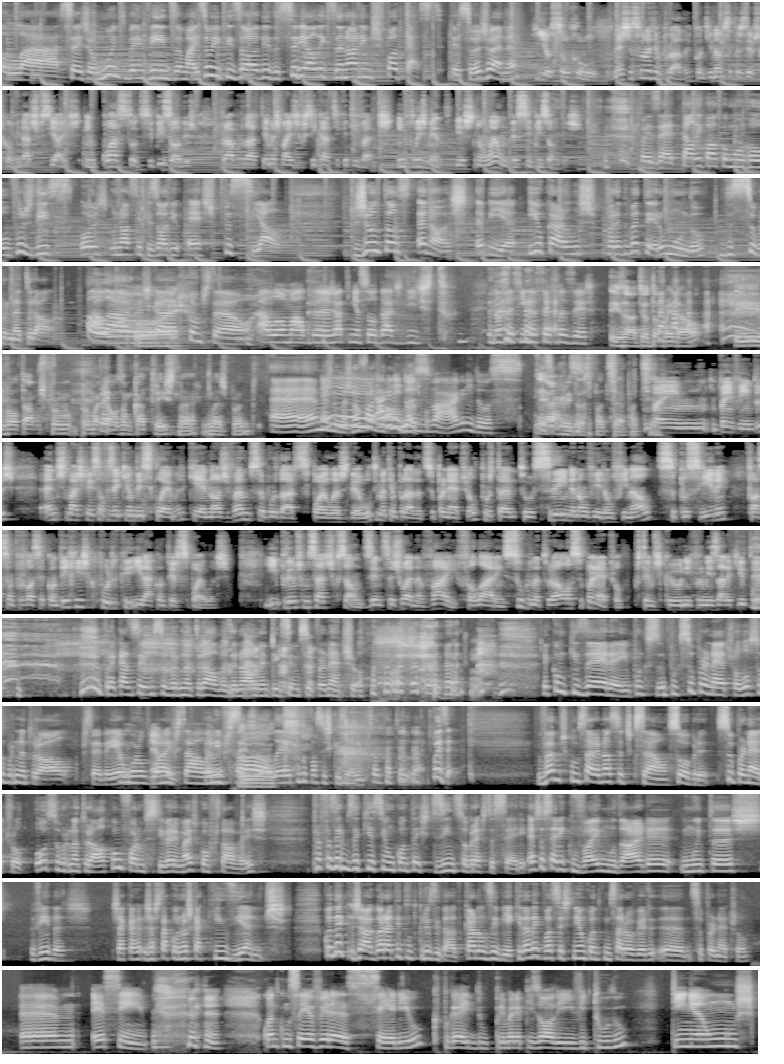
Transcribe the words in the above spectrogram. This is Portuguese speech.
Olá, sejam muito bem-vindos a mais um episódio do Seriólicos Anónimos Podcast. Eu sou a Joana. E eu sou o Raul. Nesta segunda temporada, continuamos a trazer-vos convidados especiais em quase todos os episódios para abordar temas mais diversificados e cativantes. Infelizmente, este não é um desses episódios. Pois é, tal e qual como o Raul vos disse, hoje o nosso episódio é especial. Juntam-se a nós, a Bia e o Carlos para debater o mundo de sobrenatural. Olá, Alô. meus caros, como estão? Alô, malta, já tinha saudades disto. Não sei se ainda sei fazer. Exato, eu também não. E voltámos por, por uma Para- causa um bocado triste, não é? Mas pronto. Ah, mas, mas não faz É, mal. Agridoce, vá, agridoce. É Exato. agridoce, pode ser, pode ser. Bem, bem-vindos. Antes de mais, queria só fazer aqui um disclaimer, que é nós vamos abordar spoilers da última temporada de Supernatural, portanto, se ainda não viram o final, se prosseguirem, façam por vossa conta e risco, porque irá conter spoilers. E podemos começar a discussão, dizendo se a Joana vai falar em Sobrenatural ou Supernatural, porque temos que uniformizar aqui o termo. Por acaso sempre sobrenatural, mas eu normalmente digo sempre supernatural. é como quiserem, porque, porque supernatural ou sobrenatural, percebem? É worldwide. universal, É é universal, universal. é tudo o que vocês quiserem, portanto está tudo bem. Pois é. Vamos começar a nossa discussão sobre supernatural ou sobrenatural, conforme se estiverem mais confortáveis, para fazermos aqui assim um contextozinho sobre esta série. Esta série que veio mudar eh, muitas vidas. Já, já está connosco há 15 anos. Quando é que, já agora a título de curiosidade, Carlos e Bia, que idade é que vocês tinham quando começaram a ver eh, Supernatural? Hum, é assim, quando comecei a ver a sério, que peguei do primeiro episódio e vi tudo, tinha uns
